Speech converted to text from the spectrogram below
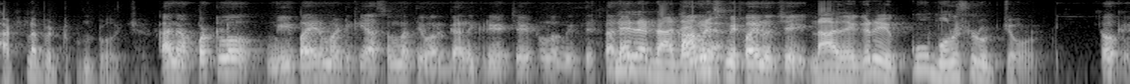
అట్లా పెట్టుకుంటూ వచ్చాడు. కానీ అప్పట్లో మీ పైన మటుకి అసమ్మతి వర్గాన్ని క్రియేట్ చేయడంలో మీరు మీ పైన వచ్చాయి. నా దగ్గర ఎక్కువ మనుషులు వచ్చేవాడు ఓకే.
